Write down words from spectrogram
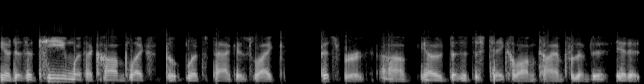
You know, does a team with a complex blitz package like Pittsburgh, uh, you know, does it just take a long time for them to hit it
